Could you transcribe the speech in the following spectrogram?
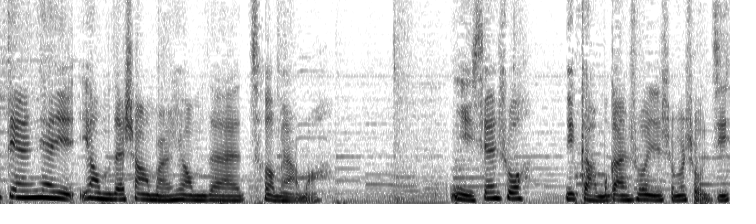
电源键要么在上面，要么在侧面吗？你先说，你敢不敢说你什么手机？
